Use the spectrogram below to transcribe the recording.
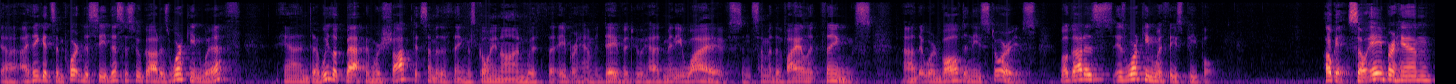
uh, I think it's important to see this is who God is working with. And uh, we look back and we're shocked at some of the things going on with uh, Abraham and David, who had many wives, and some of the violent things that were involved in these stories. Well, God is, is working with these people. Okay, so Abraham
